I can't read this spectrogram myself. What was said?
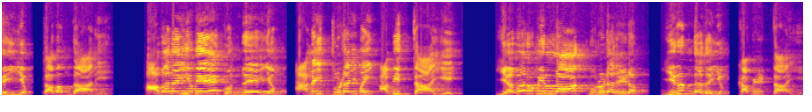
செய்யும் தவம்தானி. அவனையுமே கொன்றே எம் அனைத்துடைமை அவித்தாயே. எவருமில்லா குருடரிடம் இருந்ததையும் கவிழ்த்தாயே.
